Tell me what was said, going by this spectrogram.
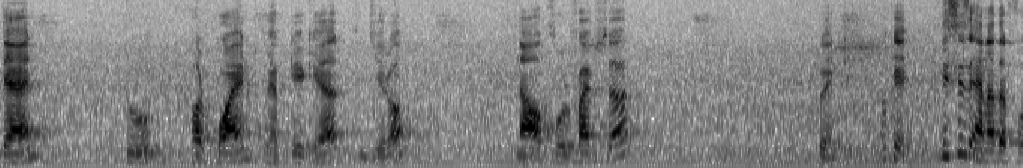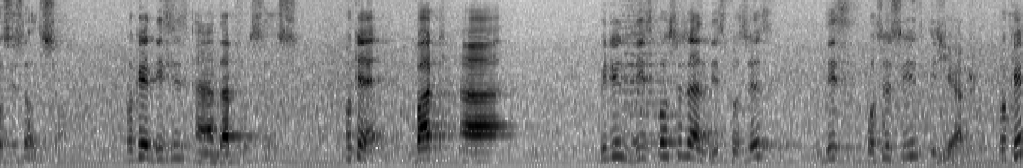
Then 2 for point we have to take here 0. Now 4 fives are 20. Okay. This is another process also. Okay. This is another process. Okay. But uh, between this process and this process this process is easier. Okay.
